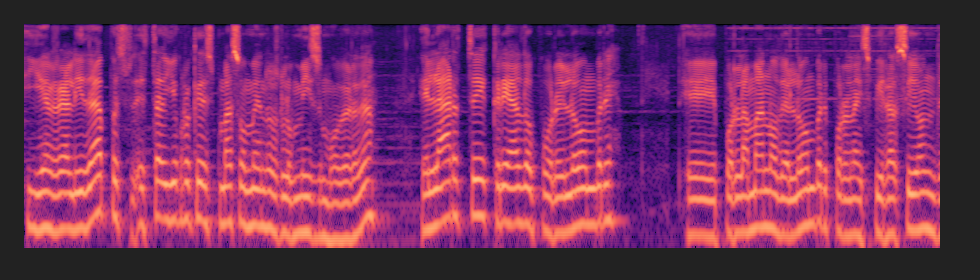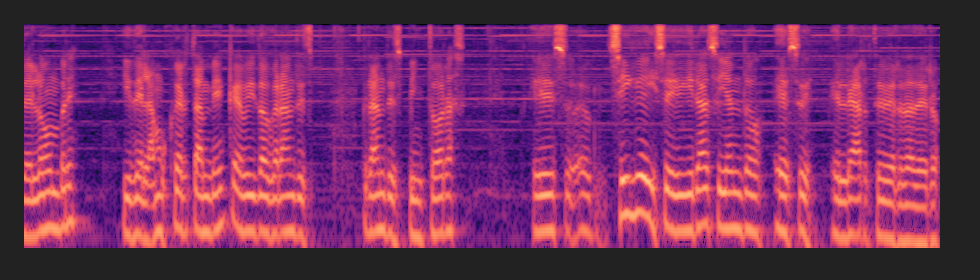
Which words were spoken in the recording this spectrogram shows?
Y en realidad, pues está, yo creo que es más o menos lo mismo, ¿verdad? El arte creado por el hombre, eh, por la mano del hombre, por la inspiración del hombre y de la mujer también, que ha habido grandes, grandes pintoras, es, eh, sigue y seguirá siendo ese el arte verdadero.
